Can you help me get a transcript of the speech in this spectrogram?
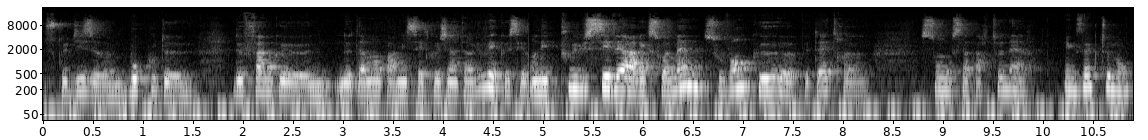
ce que disent euh, beaucoup de, de femmes, que, notamment parmi celles que j'ai interviewées, que c'est on est plus sévère avec soi-même souvent que euh, peut-être euh, son ou sa partenaire. Exactement.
